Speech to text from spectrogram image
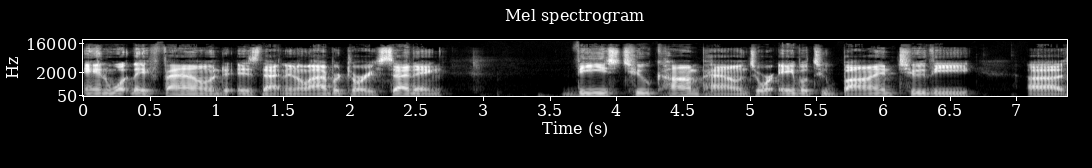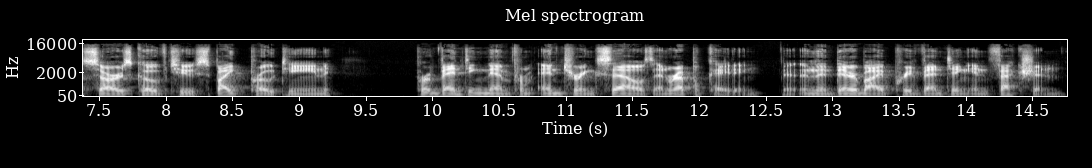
And what they found is that in a laboratory setting, these two compounds were able to bind to the uh, SARS CoV 2 spike protein preventing them from entering cells and replicating, and then thereby preventing infection.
